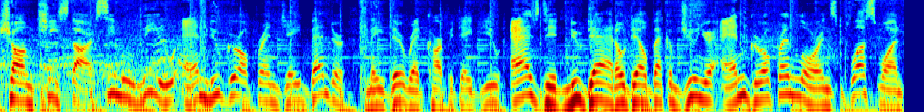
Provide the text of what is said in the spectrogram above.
Shang-Chi star Simu Liu and new girlfriend Jade Bender made their red carpet debut, as did new dad Odell Beckham Jr. and girlfriend Lauren's plus one,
